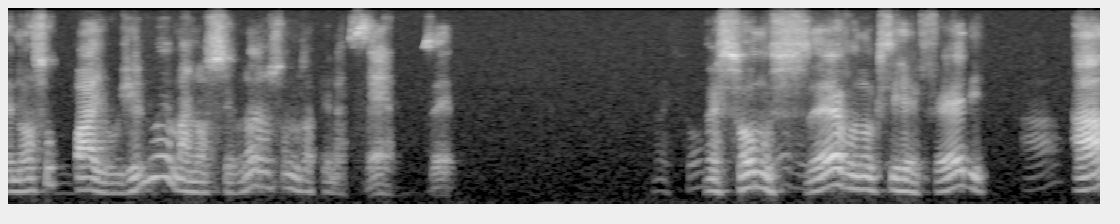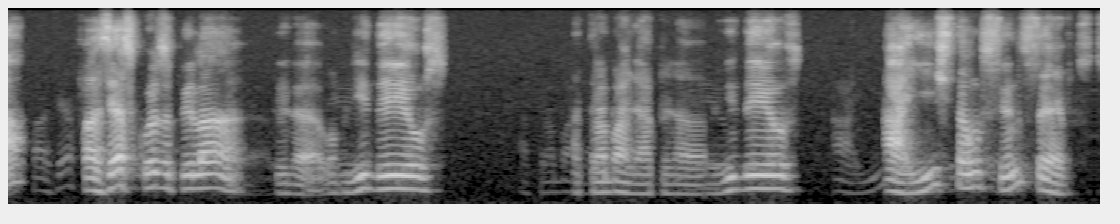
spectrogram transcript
é nosso Pai. Hoje Ele não é mais nosso Senhor, nós não somos apenas servos. servos. Nós somos servos no que se refere a fazer as coisas pela, pela obra de Deus, a trabalhar pela obra de Deus. Aí estamos sendo servos,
